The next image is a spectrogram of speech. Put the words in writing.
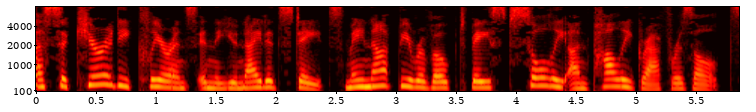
A security clearance in the United States may not be revoked based solely on polygraph results.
